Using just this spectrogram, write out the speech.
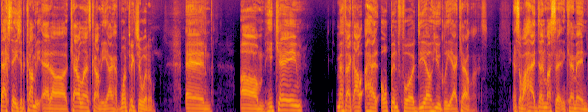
backstage at the comedy at uh, Caroline's Comedy. I have one picture with him, and um, he came. Matter of fact, I, I had opened for DL Hughley at Caroline's, and so I had done my set and came in,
